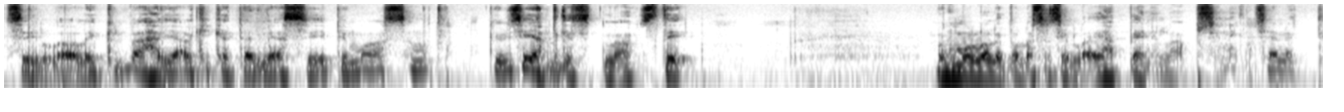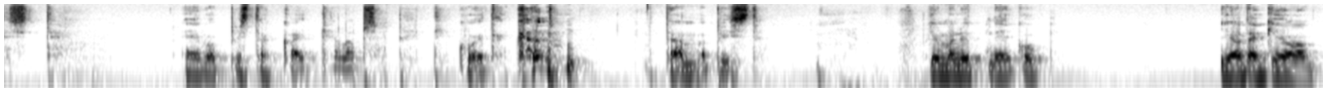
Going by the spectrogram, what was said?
Silloin oli kyllä vähän jälkikäteen mies siipimaassa, mutta kyllä sieltäkin sitten nosti. Mutta mulla oli tulossa silloin ihan pieni lapsi, niin se nyt sitten. Ei voi pistää kaikkea lapsen piikkiin kuitenkaan, tämä mä pistän. Kyllä mä nyt niinku jotenkin on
